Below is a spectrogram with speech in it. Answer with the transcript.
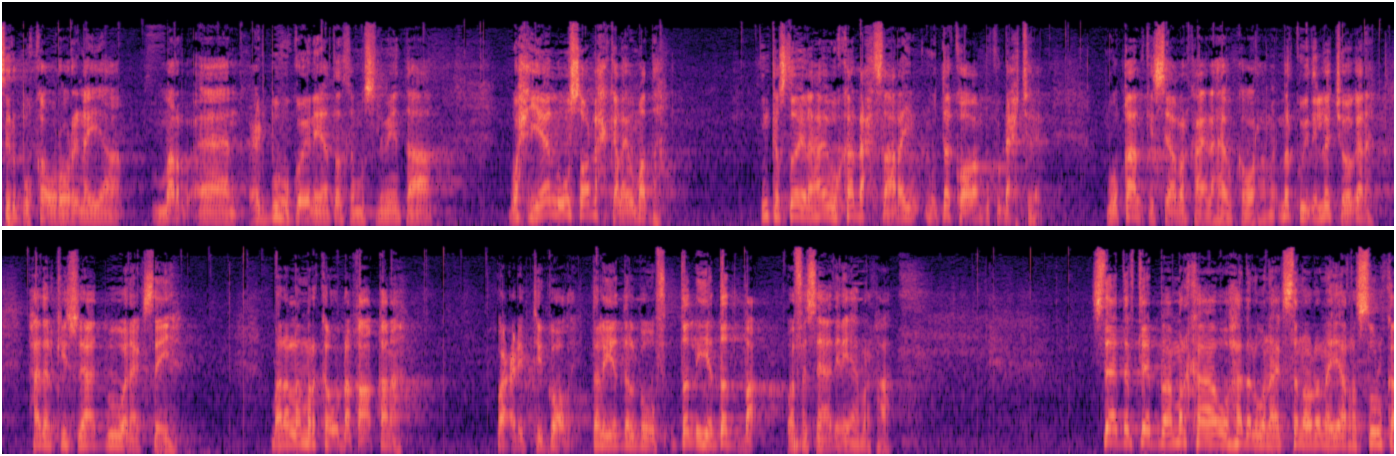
sir buu ka ururinayaa mar cidhbuhu goynaya dadka muslimiinta ah. Waxyeelu u soo dhex galay ummadda. Inkastoo ilaahay uu ka dhex saaray muddo kooban buu ku dhex jiray. Muuqaalkiisia markaa ilaahay uu ka warramay. Markuu idinla joogana hadalkiisu aad buu wanaagsan yahay mar alla marka uu dhaqaaqana waa cidhibtigooday dal iyo dalba dal iyo dadba waa fasahaadinaya markaa. Sidaa darteed baa markaa uu hadal wanaagsan odhanaya rasuulka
